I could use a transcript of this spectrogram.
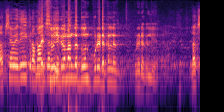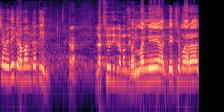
लक्षवेधी क्रमांक लक्षवेधी क्रमांक दोन पुढे ढकलले पुढे ढकलली आहे. लक्षवेधी क्रमांक तीन. चला लक्षवेधी क्रमांक सन्माननीय अध्यक्ष महाराज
